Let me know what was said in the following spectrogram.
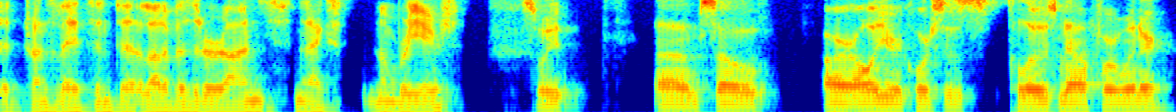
it translates into a lot of visitor rounds in the next number of years. Sweet. Um, so are all your courses closed now for winter?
